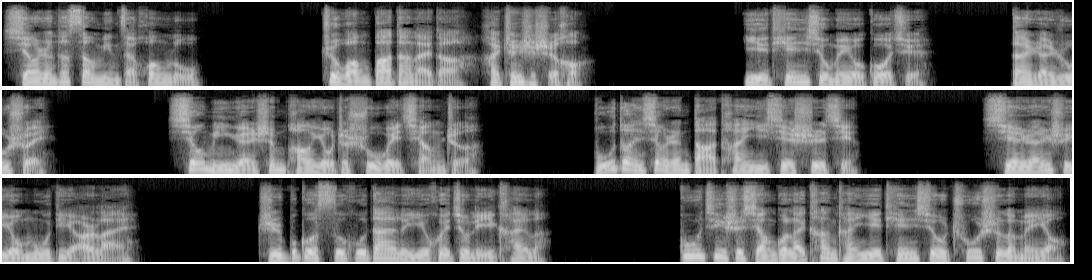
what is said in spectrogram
想让他丧命在荒庐。这王八蛋来的还真是时候。叶天秀没有过去，淡然如水。萧明远身旁有着数位强者，不断向人打探一些事情，显然是有目的而来。只不过似乎待了一会就离开了，估计是想过来看看叶天秀出事了没有。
